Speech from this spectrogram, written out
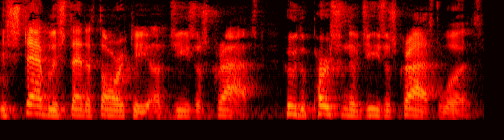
established that authority of Jesus Christ, who the person of Jesus Christ was.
